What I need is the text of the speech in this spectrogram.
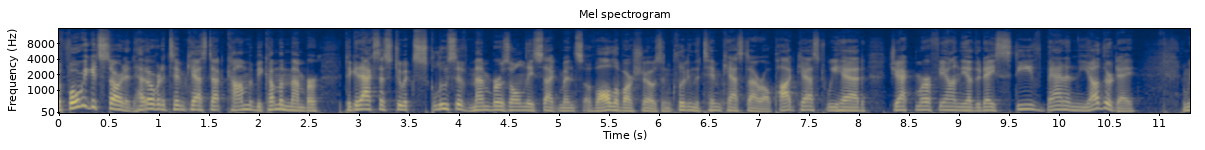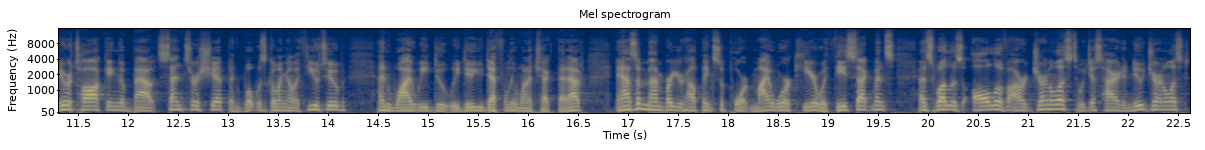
Before we get started, head over to timcast.com and become a member to get access to exclusive members only segments of all of our shows, including the Timcast IRL podcast. We had Jack Murphy on the other day, Steve Bannon the other day, and we were talking about censorship and what was going on with YouTube and why we do what we do. You definitely want to check that out. As a member, you're helping support my work here with these segments, as well as all of our journalists. We just hired a new journalist.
